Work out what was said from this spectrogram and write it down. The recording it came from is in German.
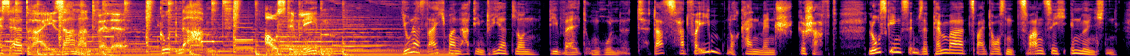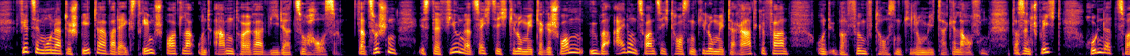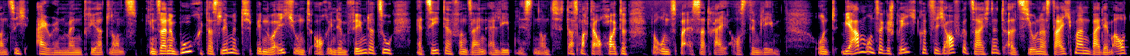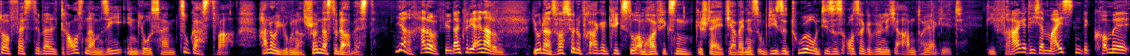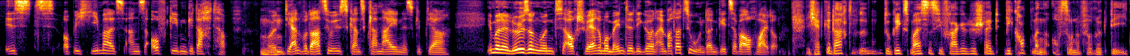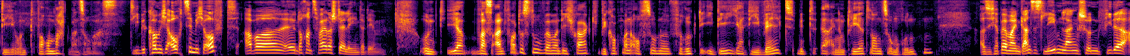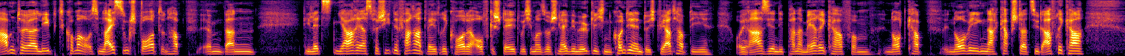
SR3 Saarlandwelle. Guten Abend aus dem Leben. Jonas Deichmann hat im Triathlon die Welt umrundet. Das hat vor ihm noch kein Mensch geschafft. Los ging's im September 2020 in München. 14 Monate später war der Extremsportler und Abenteurer wieder zu Hause. Dazwischen ist er 460 Kilometer geschwommen, über 21.000 Kilometer Rad gefahren und über 5.000 Kilometer gelaufen. Das entspricht 120 Ironman-Triathlons. In seinem Buch Das Limit bin nur ich und auch in dem Film dazu erzählt er von seinen Erlebnissen. Und das macht er auch heute bei uns bei SA3 aus dem Leben. Und wir haben unser Gespräch kürzlich aufgezeichnet, als Jonas Deichmann bei dem Outdoor-Festival draußen am See in Losheim zu Gast war. Hallo Jonas, schön, dass du da bist. Ja, hallo, vielen Dank für die Einladung. Jonas, was für eine Frage kriegst du am häufigsten gestellt, ja, wenn es um diese Tour und dieses außergewöhnliche Abenteuer geht? Die Frage, die ich am meisten bekomme, ist, ob ich jemals ans Aufgeben gedacht habe. Mhm. Und die Antwort dazu ist ganz klar nein. Es gibt ja immer eine Lösung und auch schwere Momente, die gehören einfach dazu. Und dann geht es aber auch weiter. Ich hätte gedacht, du kriegst meistens die Frage gestellt, wie kommt man auf so eine verrückte Idee und warum macht man sowas? Die bekomme ich auch ziemlich oft, aber äh, noch an zweiter Stelle hinter dem. Und ja, was antwortest du, wenn man dich fragt, wie kommt man auf so eine verrückte Idee, ja, die Welt mit äh, einem Triathlon zu umrunden? Also ich habe ja mein ganzes Leben lang schon viele Abenteuer erlebt, komme aus dem Leistungssport und habe ähm, dann die letzten Jahre erst verschiedene Fahrradweltrekorde aufgestellt, wo ich immer so schnell wie möglich einen Kontinent durchquert habe, die Eurasien, die Panamerika, vom Nordkap in Norwegen nach Kapstadt, Südafrika.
